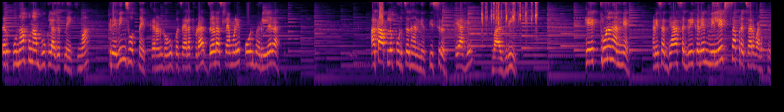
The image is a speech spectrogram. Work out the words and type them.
तर पुन्हा पुन्हा भूक लागत नाही किंवा क्रेविंग्स होत नाहीत कारण गहू पचायला थोडा जड असल्यामुळे पोट भरले राहते. आता आपलं पुढचं धान्य तिसरं ते आहे बाजरी. हे एक तृणधान्य आहे आणि सध्या सगळीकडे मिलेट्सचा प्रचार वाढतोय.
